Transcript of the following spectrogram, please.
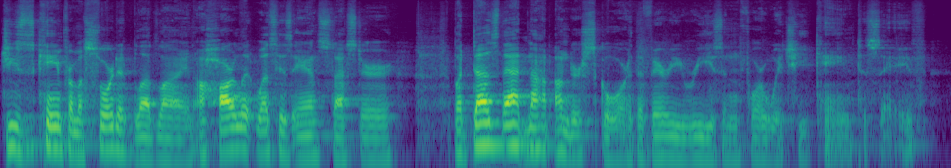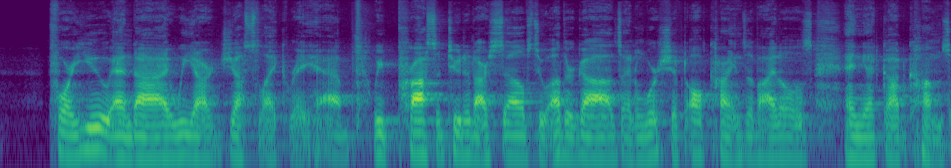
Jesus came from a sordid bloodline. A harlot was his ancestor. But does that not underscore the very reason for which he came to save? For you and I, we are just like Rahab. We prostituted ourselves to other gods and worshiped all kinds of idols, and yet God comes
